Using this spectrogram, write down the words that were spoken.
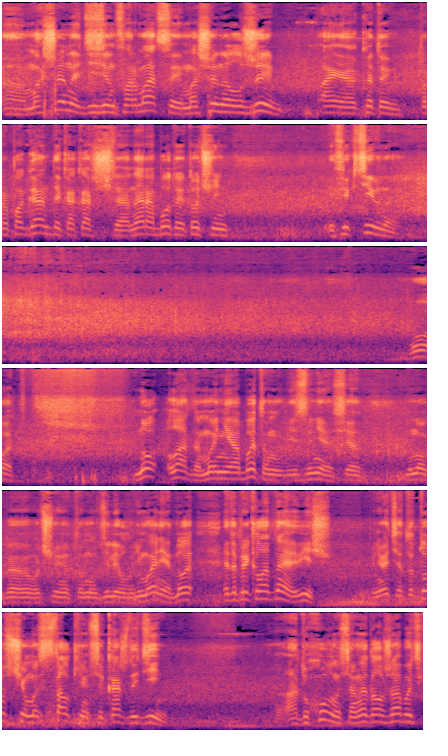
э, машина дезинформации, машина лжи, а, э, к этой пропаганды какашечной, она работает очень эффективно. Вот. Но ладно, мы не об этом, извиняюсь, я много очень этому уделил внимания, но это прикладная вещь. Понимаете, это то, с чем мы сталкиваемся каждый день. А духовность, она должна быть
